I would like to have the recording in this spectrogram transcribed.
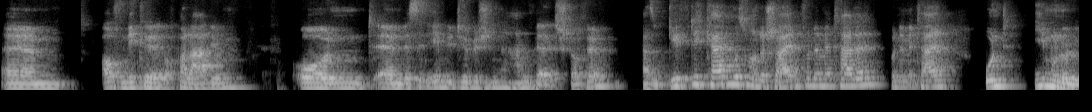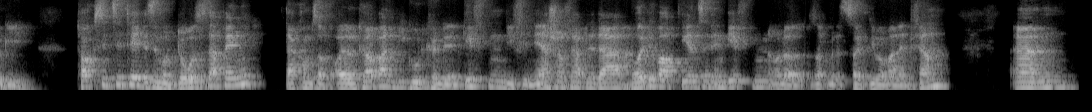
ähm, auf Nickel, auf Palladium. Und ähm, das sind eben die typischen Handwerksstoffe. Also Giftigkeit muss man unterscheiden von den Metallen, von den Metallen und Immunologie. Toxizität ist immer dosisabhängig. Da kommt es auf euren Körper an, wie gut könnt ihr entgiften, wie viel Nährstoff habt ihr da, wollt ihr überhaupt die ganze Zeit entgiften oder sollten wir das Zeug lieber mal entfernen? Ähm,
